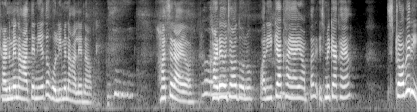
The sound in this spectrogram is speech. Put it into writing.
ठंड में नहाते नहीं है तो होली में नहा लेना आप। हंस रहा है और। खड़े हो जाओ दोनों। और ये क्या खाया यहाँ पर? इसमें क्या खाया? स्ट्रॉबेरी?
